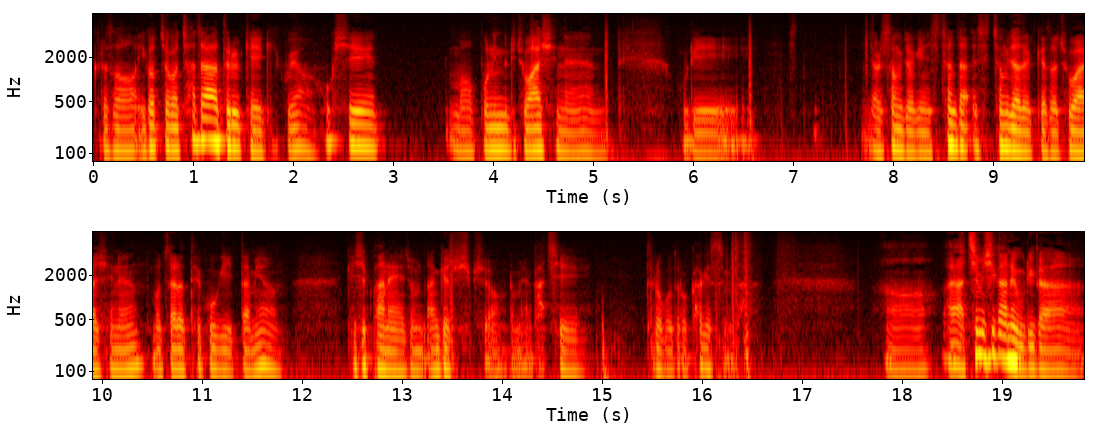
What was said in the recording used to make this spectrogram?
그래서 이것저것 찾아 들을 계획이고요. 혹시 뭐 본인들이 좋아하시는 우리 열성적인 시청자, 시청자들께서 좋아하시는 모차르트의 곡이 있다면 게시판에 좀 남겨주십시오. 그러면 같이 들어보도록 하겠습니다. 어, 아, 침 시간에 우리가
